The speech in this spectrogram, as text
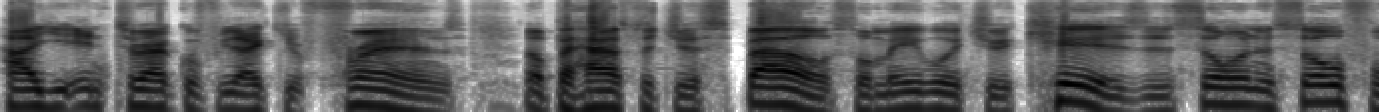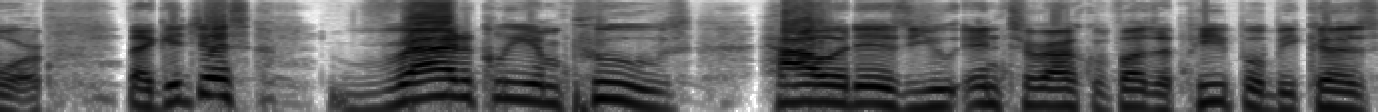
how you interact with like your friends, or perhaps with your spouse, or maybe with your kids, and so on and so forth. Like it just radically improves how it is you interact with other people because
